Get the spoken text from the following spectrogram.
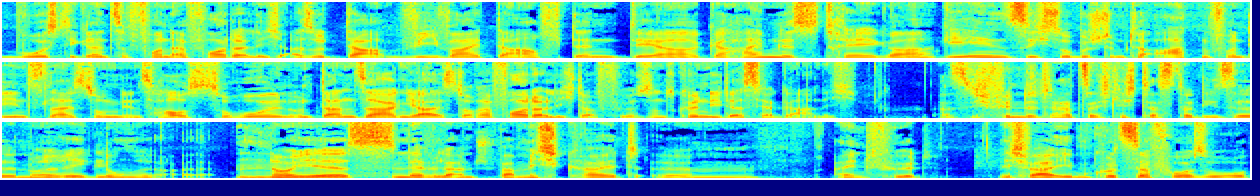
wo ist die Grenze von erforderlich? Also da, wie weit darf denn der Geheimnisträger gehen, sich so bestimmte Arten von Dienstleistungen ins Haus zu holen und dann sagen, ja, ist doch erforderlich dafür, sonst können die das ja gar nicht. Also ich finde tatsächlich, dass da diese Neuregelung ein neues Level an Schwammigkeit ähm, einführt. Ich war eben kurz davor, so,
